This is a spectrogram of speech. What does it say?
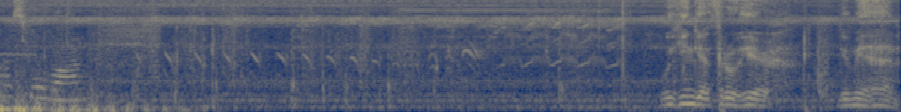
Let's move on. We can get through here. Give me a hand.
